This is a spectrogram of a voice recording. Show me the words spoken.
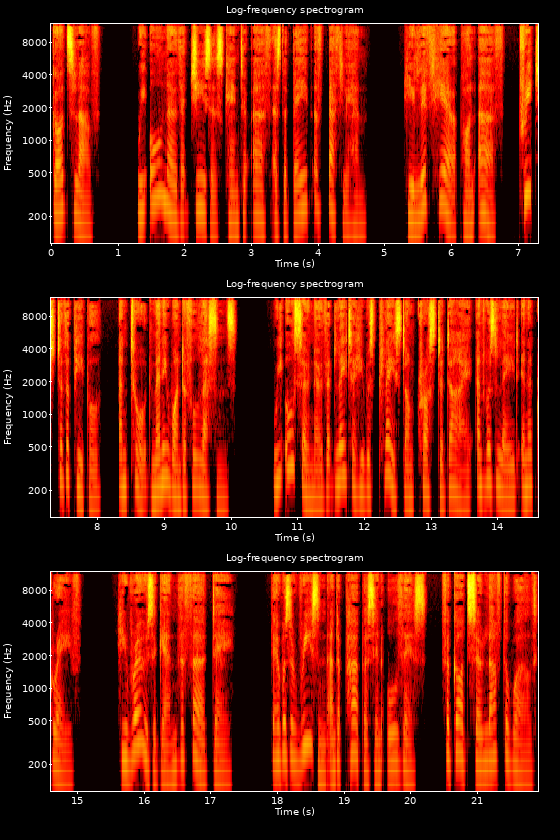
God's love. We all know that Jesus came to earth as the babe of Bethlehem. He lived here upon earth, preached to the people, and taught many wonderful lessons. We also know that later he was placed on cross to die and was laid in a grave. He rose again the third day. There was a reason and a purpose in all this, for God so loved the world,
